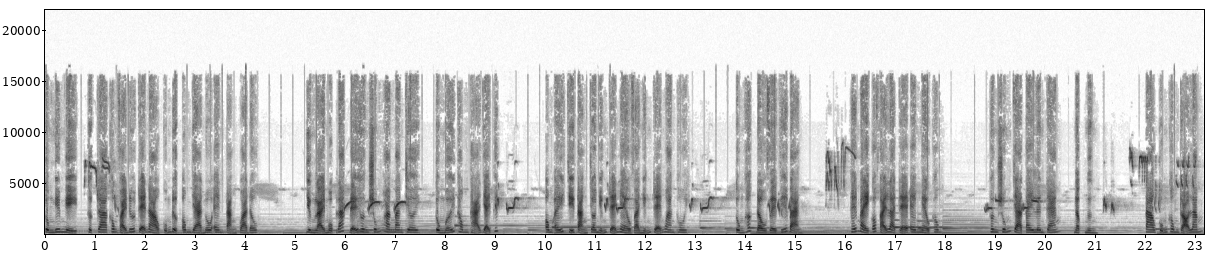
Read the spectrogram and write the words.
Tùng nghiêm nghị, thực ra không phải đứa trẻ nào cũng được ông già Noel tặng quà đâu. Dừng lại một lát để Hưng súng hoang mang chơi, Tùng mới thông thả giải thích. Ông ấy chỉ tặng cho những trẻ nghèo và những trẻ ngoan thôi. Tùng hất đầu về phía bạn. Thế mày có phải là trẻ em nghèo không? Hưng súng chà tay lên trán, ngập ngừng. Tao cũng không rõ lắm.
